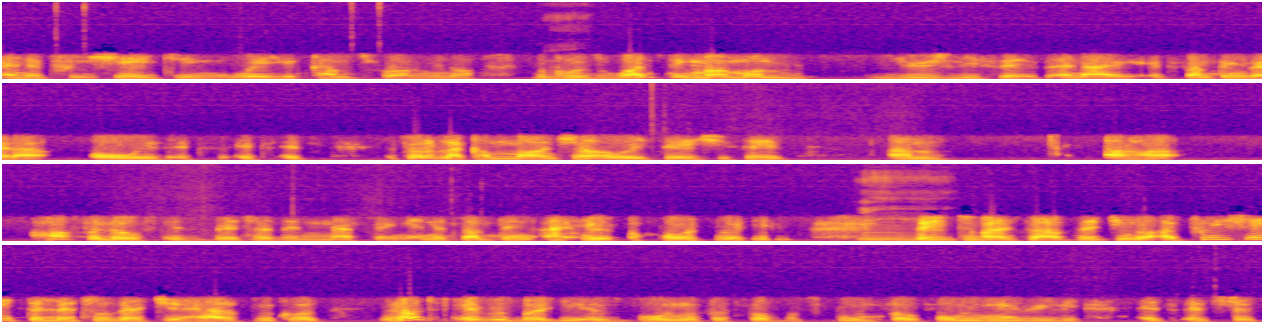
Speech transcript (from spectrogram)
and appreciating where he comes from. You know, because one thing my mom usually says, and I, it's something that I always, it's it's it's, it's sort of like a mantra I always say. She says, um, a ha- half a loaf is better than nothing, and it's something I always say to myself that you know appreciate the little that you have because not everybody is born with a silver spoon. So for me, really, it's it's just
